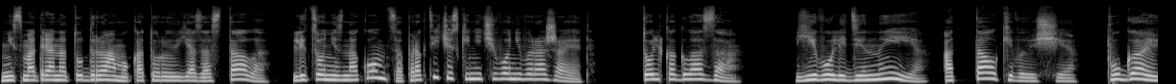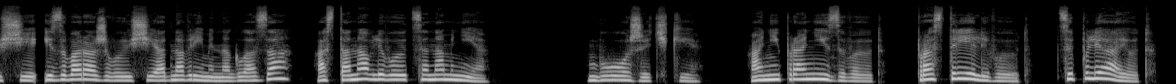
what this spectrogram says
Несмотря на ту драму, которую я застала, лицо незнакомца практически ничего не выражает, только глаза. Его ледяные, отталкивающие, пугающие и завораживающие одновременно глаза останавливаются на мне. Божечки, они пронизывают, простреливают, цепляют,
